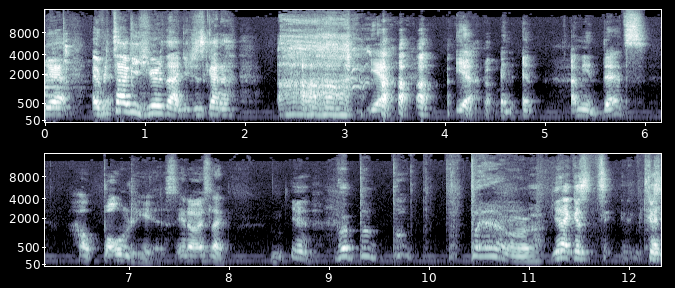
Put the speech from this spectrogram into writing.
Yeah. Every time you hear that, you just gotta. ah, yeah yeah and and I mean that's how bold he is you know it's like Yeah. yeah Yeah, because Because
